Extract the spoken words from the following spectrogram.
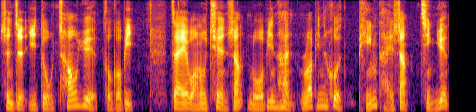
甚至一度超越狗狗币。在网络券商罗宾汉 （Robinhood） 平台上，请愿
